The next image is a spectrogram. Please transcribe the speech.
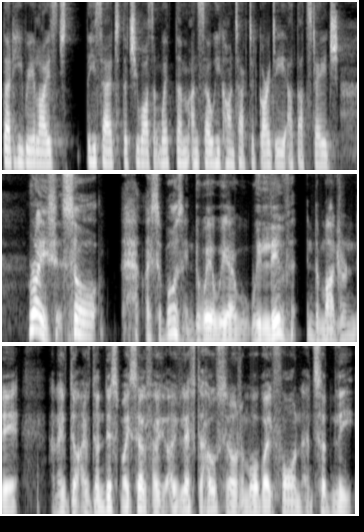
that he realized he said that she wasn't with them and so he contacted Gardaí at that stage right so I suppose in the way we are, we live in the modern day, and I've done I've done this myself. I've, I've left the house without a mobile phone, and suddenly,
